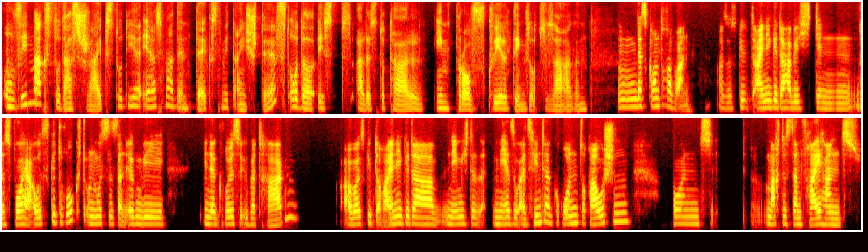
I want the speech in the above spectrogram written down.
Und wie machst du das? Schreibst du dir erstmal den Text mit einem Stift oder ist alles total Improv-Quilting sozusagen? Mm, das kommt drauf an. Also es gibt einige, da habe ich den, das vorher ausgedruckt und muss es dann irgendwie in der Größe übertragen. Aber es gibt auch einige, da nehme ich das mehr so als Hintergrundrauschen und mache das dann freihand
